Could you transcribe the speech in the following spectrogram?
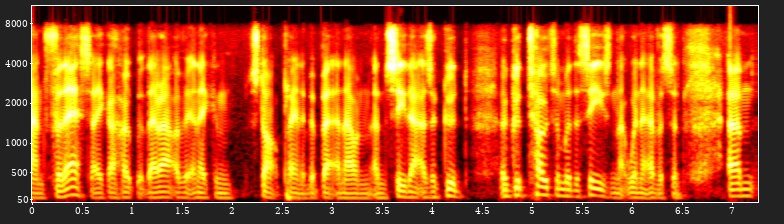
And for their sake, I hope that they're out of it and they can start playing a bit better now and, and see that as a good a good totem of the season that win at Everton. Um,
